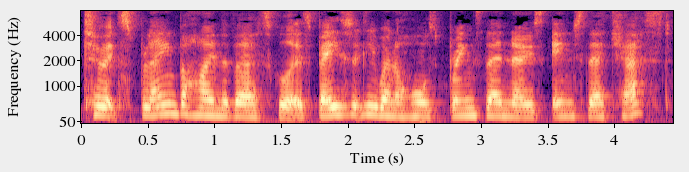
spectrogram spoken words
to explain behind the vertical, it's basically when a horse brings their nose into their chest.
